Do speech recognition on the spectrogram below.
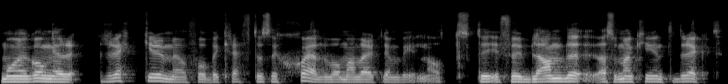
många gånger räcker det med att få bekräftelse själv om man verkligen vill något? Det, för ibland, alltså man kan ju inte direkt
